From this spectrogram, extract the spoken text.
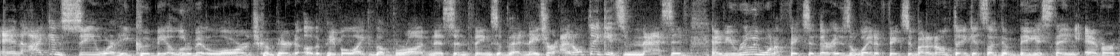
and I can see where he could be a little bit large compared to other people like the broadness and things of that nature. I don't think it's massive, and if you really want to fix it, there is a way to fix it, but I don't think it's like the biggest thing ever.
